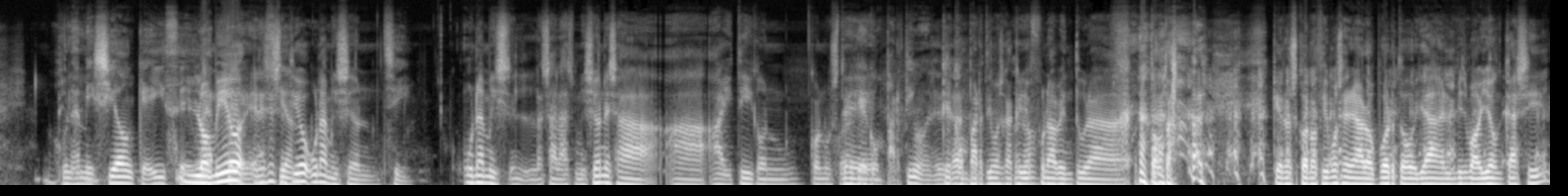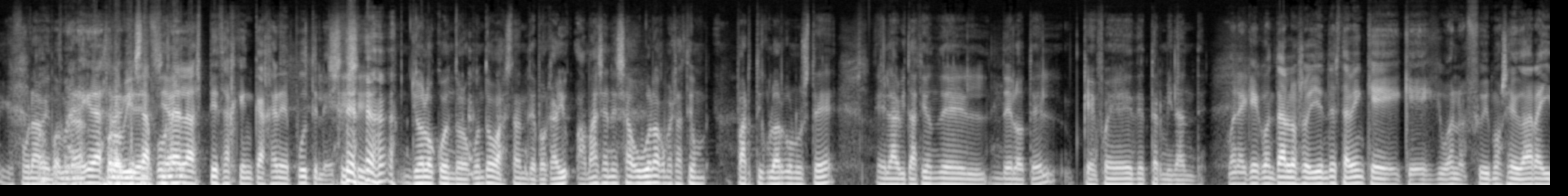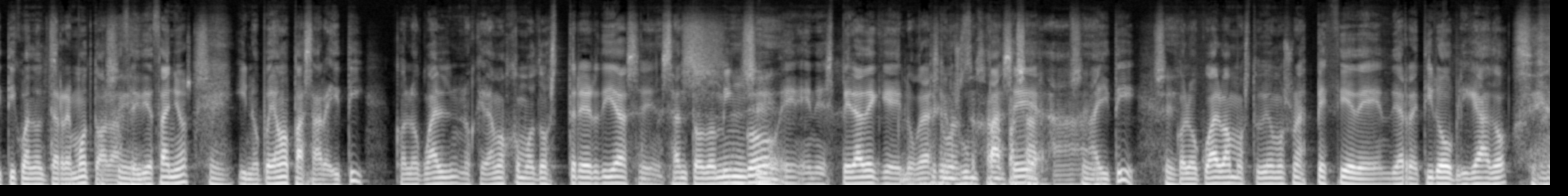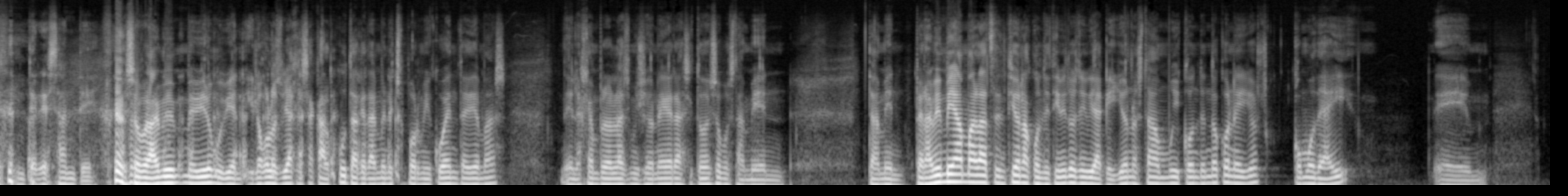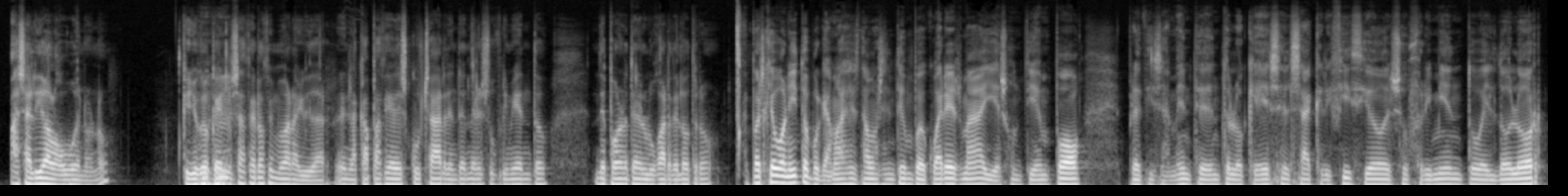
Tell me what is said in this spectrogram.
una misión que hice lo mío en ese sentido una misión. Sí una o sea, las misiones a, Haití con, usted. que compartimos. Que compartimos, que aquello fue una aventura total. que nos conocimos en el aeropuerto ya en el mismo avión casi. Que fue una pues aventura. Pues esa fue una de las piezas que encaja en el puzzle. Sí, sí, yo lo cuento, lo cuento bastante. Porque hay, además en esa hubo una conversación particular con usted en la habitación del, del hotel que fue determinante. Bueno, hay que contar a los oyentes también que, que bueno, fuimos a ayudar a Haití cuando el terremoto, hace 10 años, y no podíamos pasar a Haití con lo cual nos quedamos como dos, tres días en Santo Domingo en, espera de que lográsemos un pase a Haití. Con lo cual, vamos, tuvimos una especie de, retiro obligado interesante. Eso a mí me vino muy bien. Y luego los viajes a Calcuta, que también he hecho por mi cuenta y demás, el ejemplo de las misioneras y todo eso, pues también... También. Pero a mí me llama la atención acontecimientos de mi vida que yo no estaba muy contento con ellos, como de ahí eh, ha salido algo bueno, ¿no? Que yo creo que el sacerdocio me van a ayudar en la capacidad de escuchar, de entender el sufrimiento, de ponerte en el lugar del otro. Pues qué bonito, porque además estamos en tiempo de cuaresma y es un tiempo precisamente dentro de lo que es el sacrificio, el sufrimiento, el dolor,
